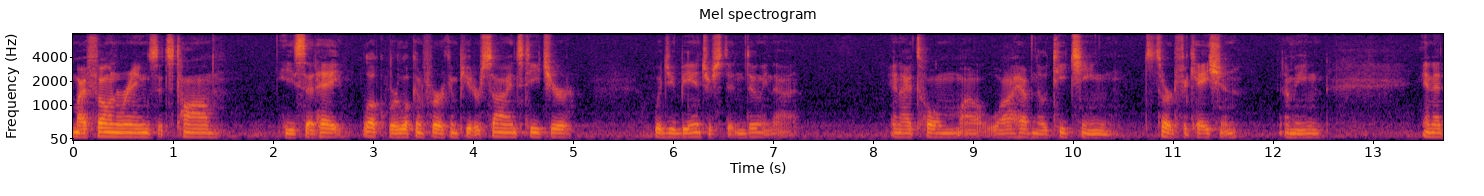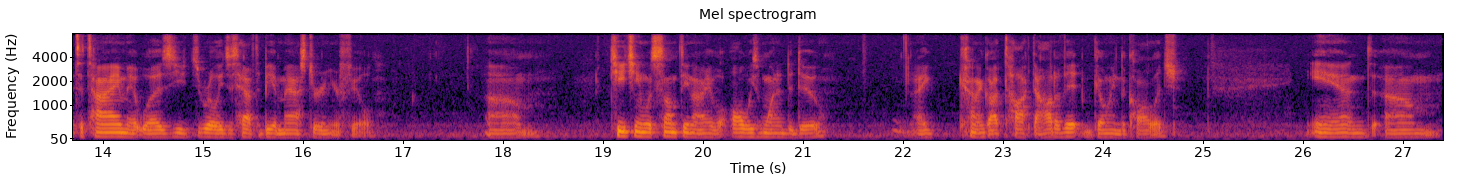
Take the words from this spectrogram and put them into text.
my phone rings. It's Tom he said, Hey, look, we're looking for a computer science teacher. Would you be interested in doing that? And I told him, Well, I have no teaching certification. I mean, and at the time it was you really just have to be a master in your field. Um, teaching was something I always wanted to do. I kind of got talked out of it going to college. And um,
